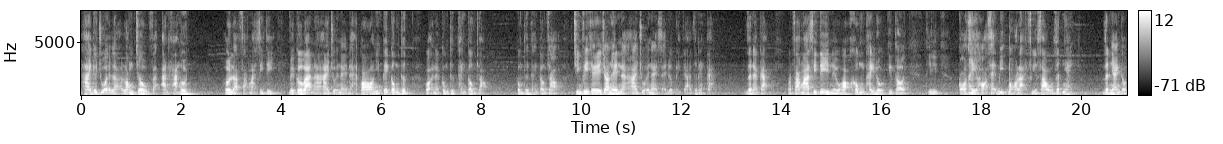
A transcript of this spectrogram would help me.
hai cái chuỗi là Long Châu và An Khang hơn hơn là Phạm Mã City. Về cơ bản là hai chuỗi này đã có những cái công thức gọi là công thức thành công cho họ công thức thành công cho họ. Chính vì thế cho nên là hai chuỗi này sẽ được đánh giá rất là cao rất là cao. Còn Phạm Pharma City nếu họ không thay đổi kịp thời thì có thể họ sẽ bị bỏ lại phía sau rất nhanh rất nhanh thôi.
